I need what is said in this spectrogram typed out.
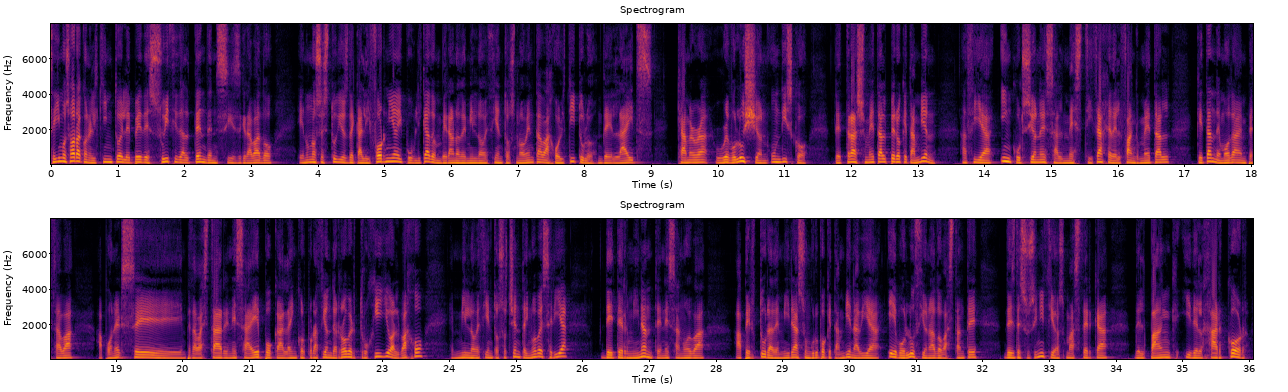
Seguimos ahora con el quinto LP de Suicidal Tendencies grabado en unos estudios de California y publicado en verano de 1990 bajo el título de Lights Camera Revolution, un disco de thrash metal pero que también hacía incursiones al mestizaje del funk metal que tan de moda empezaba a ponerse, empezaba a estar en esa época. La incorporación de Robert Trujillo al bajo en 1989 sería determinante en esa nueva apertura de miras, un grupo que también había evolucionado bastante desde sus inicios, más cerca del punk y del hardcore.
